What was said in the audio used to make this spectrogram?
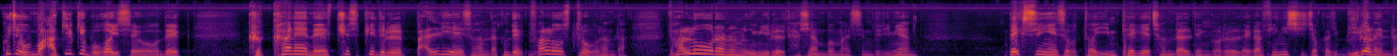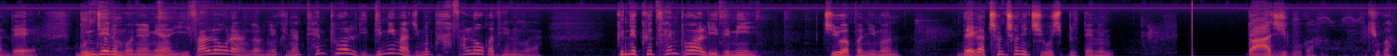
그죠? 뭐 아낄 게 뭐가 있어요. 내 극한의 내 큐 스피드를 빨리 해서 한다. 근데 팔로우 스트로크를 한다. 팔로우라는 의미를 다시 한번 말씀드리면 백스윙에서부터 임팩에 전달된 거를 내가 피니시 지점까지 밀어낸다는데 문제는 뭐냐면 이 팔로우라는 거는요 그냥 템포와 리듬이 맞으면 다 팔로우가 되는 거야 근데 그 템포와 리듬이 지우 아빠님은 내가 천천히 치고 싶을 때는 놔지구가 큐가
